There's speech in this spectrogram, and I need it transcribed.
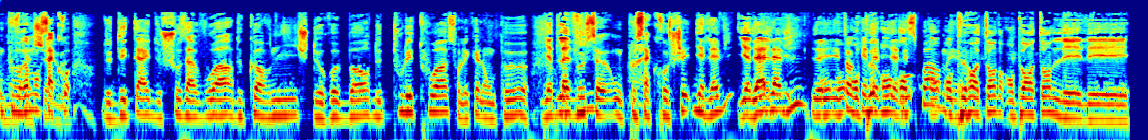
on peut vraiment cachée, s'accro, de détails, de choses à voir, de corniches, de rebords, de tous les toits sur lesquels on peut, il y a de la on peut, vie. se- on peut Ouais. s'accrocher. Il y a de la vie. Il y a de la, vie. Il y a- de la peut- vie, il y a de on- l'espoir. on- mais, On peut euh, entendre, on peut entendre les, les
